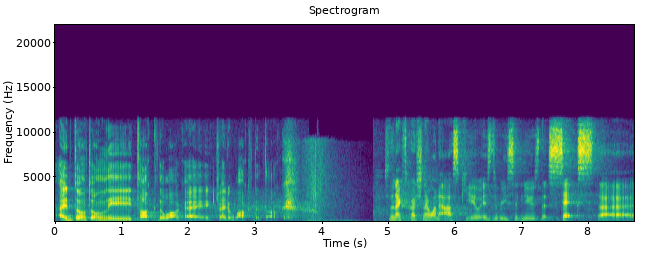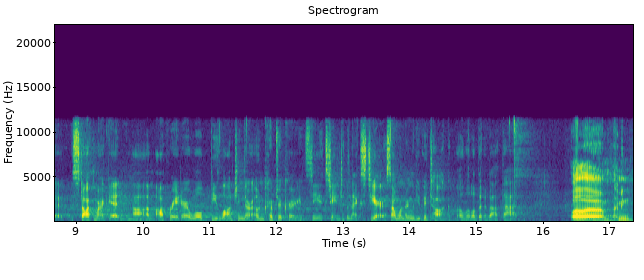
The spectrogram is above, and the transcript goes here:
I don't only talk the walk, I try to walk the talk. So the next question I want to ask you is the recent news that SIX, the stock market um, operator, will be launching their own cryptocurrency exchange in the next year. So I'm wondering if you could talk a little bit about that. Well, um, I mean,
